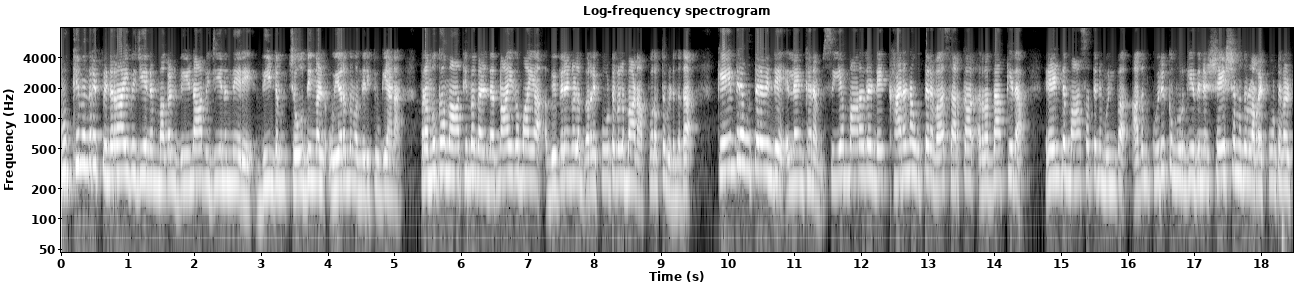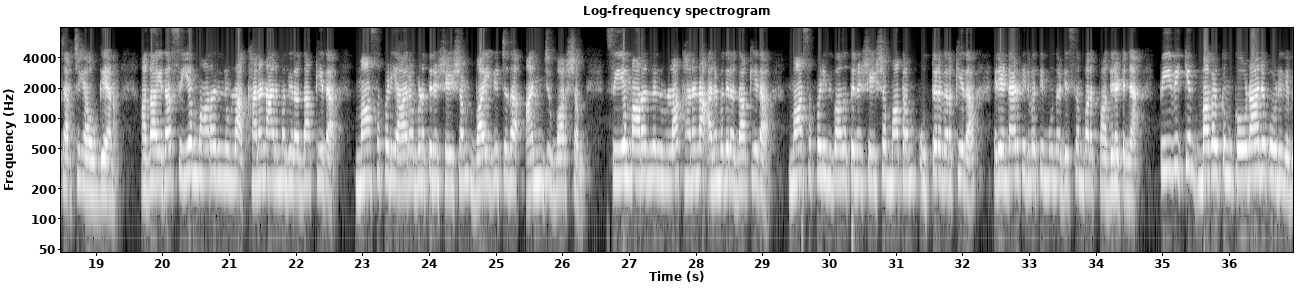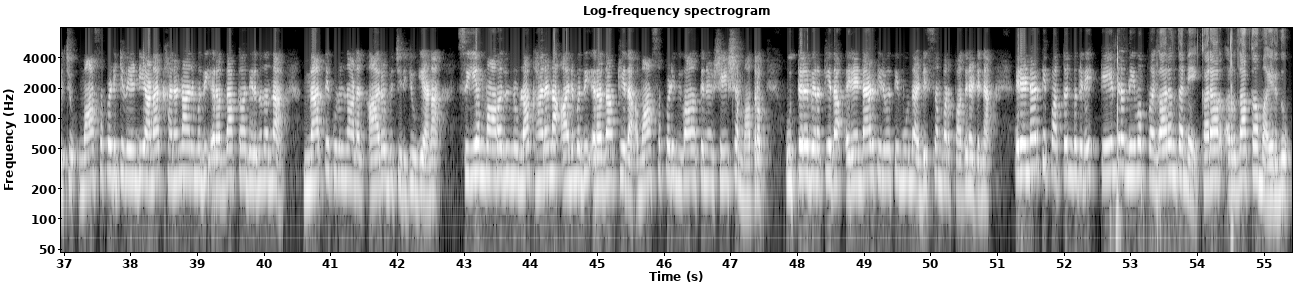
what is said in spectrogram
മുഖ്യമന്ത്രി പിണറായി വിജയനും മകൾ വീണ വിജയനും നേരെ വീണ്ടും ചോദ്യങ്ങൾ ഉയർന്നു വന്നിരിക്കുകയാണ്. പ്രമുഖ മാധ്യമങ്ങൾ നിർണായകമായ വിവരങ്ങളും റിപ്പോർട്ടുകളുമാണ് പുറത്തുവിടുന്നത്. കേന്ദ്ര ഉത്തരവിന്റെ ലംഘനം സി എം ആർ എല്ലിന്റെ ഖനന ഉത്തരവ് സർക്കാർ റദ്ദാക്കിയത് രണ്ട് മാസത്തിനു മുൻപ്. അതും കുരുക്ക് മുറുകിയതിന് ശേഷമെന്നുള്ള റിപ്പോർട്ടുകൾ ചർച്ചയാവുകയാണ്. അതായത് സി എം ആർ എല്ലിനുള്ള ഖനനാനുമതി റദ്ദാക്കിയത് മാസപ്പടി ആരോപണത്തിന് ശേഷം വൈകിച്ചത് അഞ്ചു വർഷം. സി എം ആർ എന്നിലുള്ള ഖനന അനുമതി റദ്ദാക്കിയത്. മാസപ്പടി വിവാദത്തിന് ശേഷം മാത്രം ഉത്തരവിറക്കിയത് രണ്ടായിരത്തി ഇരുപത്തി മൂന്ന് ഡിസംബർ പതിനെട്ടിന്. പി വിക്കും മകൾക്കും കോടാനുകോടി ലഭിച്ചു. മാസപ്പടിക്ക് വേണ്ടിയാണ് ഖനനാനുമതി റദ്ദാക്കാതിരുന്നതെന്ന് മാത്യു കുഴൽനാടൻ ആരോപിച്ചിരിക്കുകയാണ്. സി എം ആർ എല്ലിനുള്ള ഖനന അനുമതി റദ്ദാക്കിയത് മാസപ്പടി വിവാദത്തിന് ശേഷം മാത്രം ഉത്തരവിറക്കിയത് രണ്ടായിരത്തി ഇരുപത്തി മൂന്ന് ഡിസംബർ പതിനെട്ടിന്. രണ്ടായിരത്തി പത്തൊൻപതിലെ കേന്ദ്ര നിയമപ്രകാരം തന്നെ കരാർ റദ്ദാക്കാമായിരുന്നു.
